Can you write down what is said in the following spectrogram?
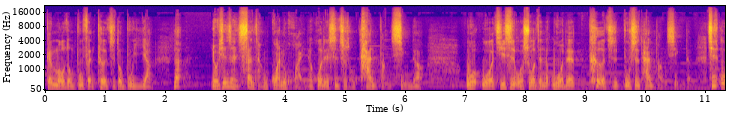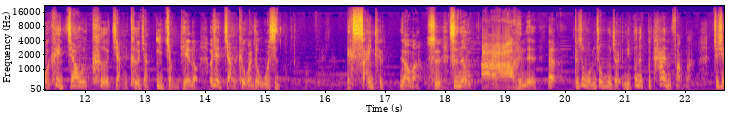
跟某种部分特质都不一样。那有些是很擅长关怀的，或者是这种探访型的。我我其实我说真的，我的特质不是探访型的。其实我可以教课讲课讲一整天哦，而且讲课完之后我是 excited，你知道吗？是是那种啊很那。可是我们做牧者，你不能不探访嘛。这些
